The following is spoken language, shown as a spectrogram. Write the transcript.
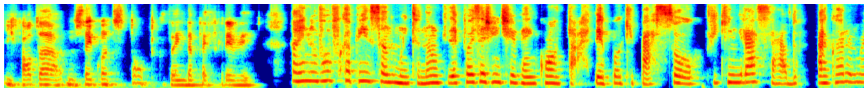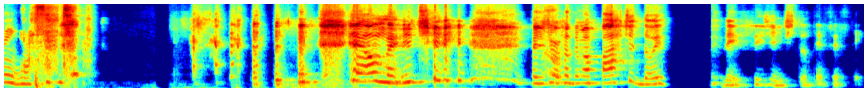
E falta não sei quantos tópicos ainda para escrever. Ai, não vamos ficar pensando muito, não, que depois a gente vem contar. Depois que passou, fica engraçado. Agora não é engraçado. Realmente. A gente vai fazer uma parte 2 desse, gente, do TCC.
